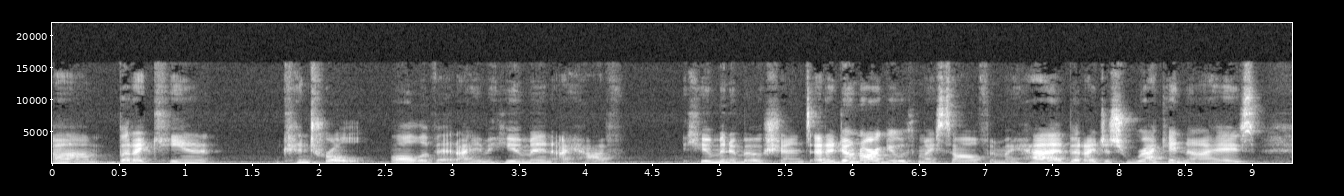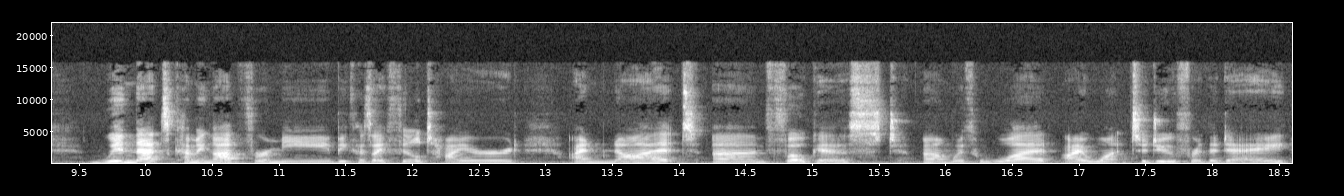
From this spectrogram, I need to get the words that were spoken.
um, but I can't control all of it. I am a human. I have human emotions, and I don't argue with myself in my head, but I just recognize when that's coming up for me because I feel tired. I'm not um, focused um, with what I want to do for the day.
